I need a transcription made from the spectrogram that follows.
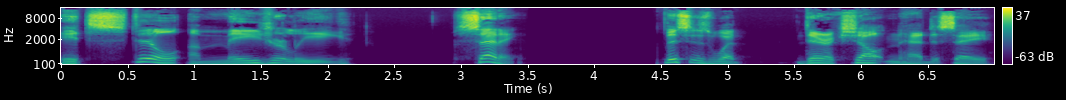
It's still a major league setting. This is what Derek Shelton had to say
